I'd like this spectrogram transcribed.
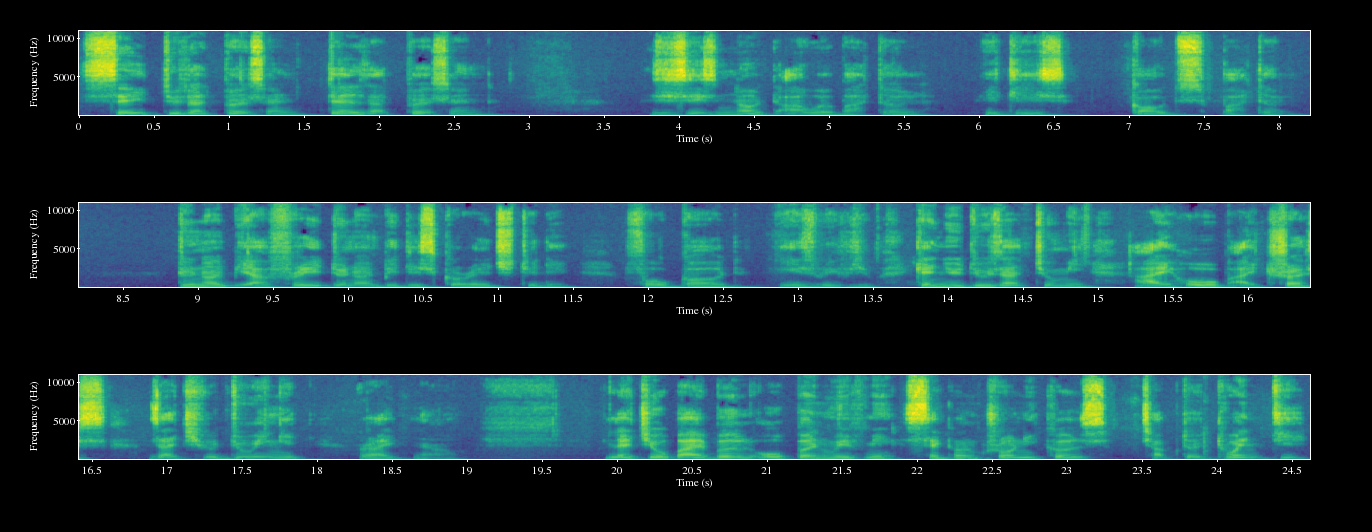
say to that person, tell that person, this is not our battle, it is God's battle. Do not be afraid, do not be discouraged today, for God is with you. Can you do that to me? I hope, I trust that you're doing it right now. Let your Bible open with me, Second Chronicles chapter 20.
